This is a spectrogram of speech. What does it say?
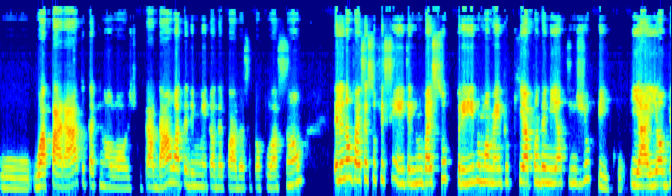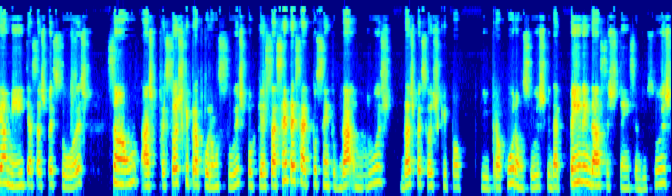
o, o aparato tecnológico para dar um atendimento adequado a essa população, ele não vai ser suficiente, ele não vai suprir no momento que a pandemia atinge o pico. E aí, obviamente, essas pessoas são as pessoas que procuram o SUS, porque 67% da, dos, das pessoas que, que procuram o SUS, que dependem da assistência do SUS,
